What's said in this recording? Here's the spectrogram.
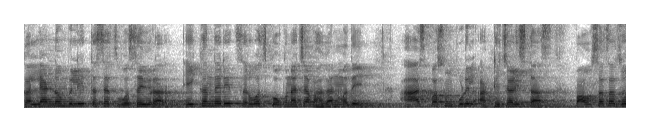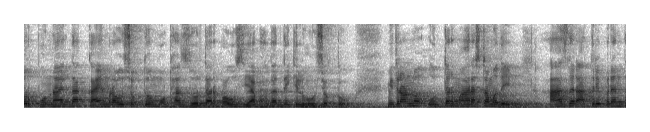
कल्याण डोंबिवली तसेच वसई विरार एकंदरीत सर्वच कोकणाच्या भागांमध्ये आजपासून पुढील अठ्ठेचाळीस तास पावसाचा जोर पुन्हा एकदा कायम राहू शकतो. मोठा जोरदार पाऊस या भागात देखील होऊ शकतो. मित्रांनो उत्तर महाराष्ट्रामध्ये आज रात्रीपर्यंत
